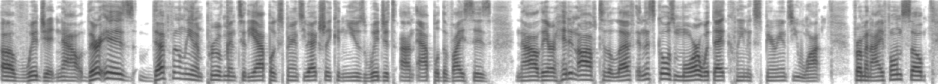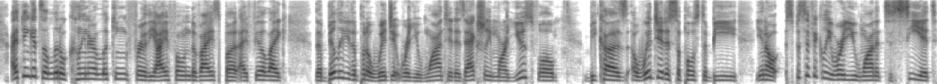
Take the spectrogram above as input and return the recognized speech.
of widget. Now, there is definitely an improvement to the Apple experience. You actually can use widgets on Apple devices. Now, they are hidden off to the left, and this goes more with that clean experience you want from an iPhone. So I think it's a little cleaner looking for the iPhone device, but I feel like the ability to put a widget where you want it is actually more useful because a widget is supposed to be, you know, specifically where you want it to see it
